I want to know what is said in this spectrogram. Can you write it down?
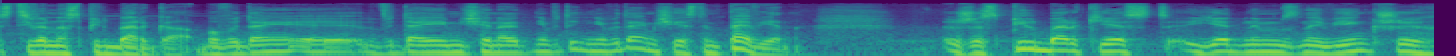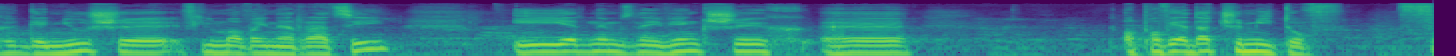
Stevena Spielberga, bo wydaje, wydaje mi się, nawet nie, nie wydaje mi się, jestem pewien, że Spielberg jest jednym z największych geniuszy filmowej narracji i jednym z największych e, opowiadaczy mitów w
